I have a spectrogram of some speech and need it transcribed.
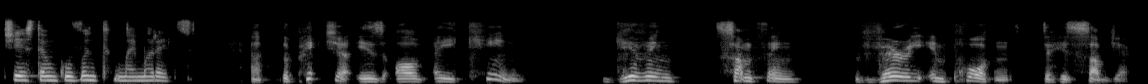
ci este un cuvânt mai măreț. Uh, the picture is of a king giving something very important to his subjects.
